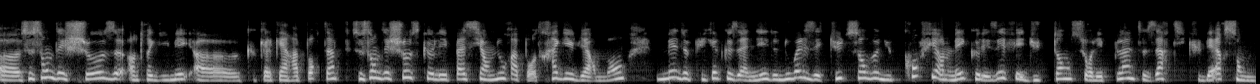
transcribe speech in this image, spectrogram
Euh, ce sont des choses, entre guillemets, euh, que quelqu'un rapporte, hein. ce sont des choses que les patients nous rapportent régulièrement, mais depuis quelques années, de nouvelles études sont venues confirmer que les effets du temps sur les plaintes articulaires sont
